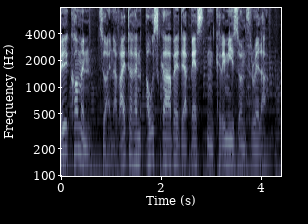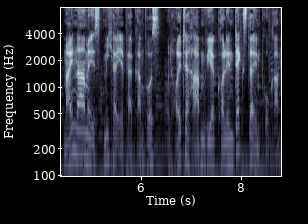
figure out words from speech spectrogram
Willkommen zu einer weiteren Ausgabe der besten Krimis und Thriller. Mein Name ist Michael Percampus und heute haben wir Colin Dexter im Programm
